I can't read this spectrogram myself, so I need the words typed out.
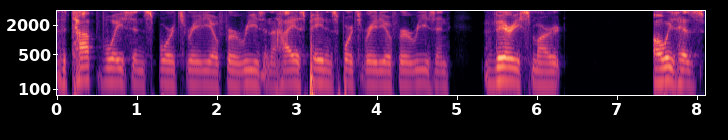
the top voice in sports radio for a reason, the highest paid in sports radio for a reason. Very smart, always has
